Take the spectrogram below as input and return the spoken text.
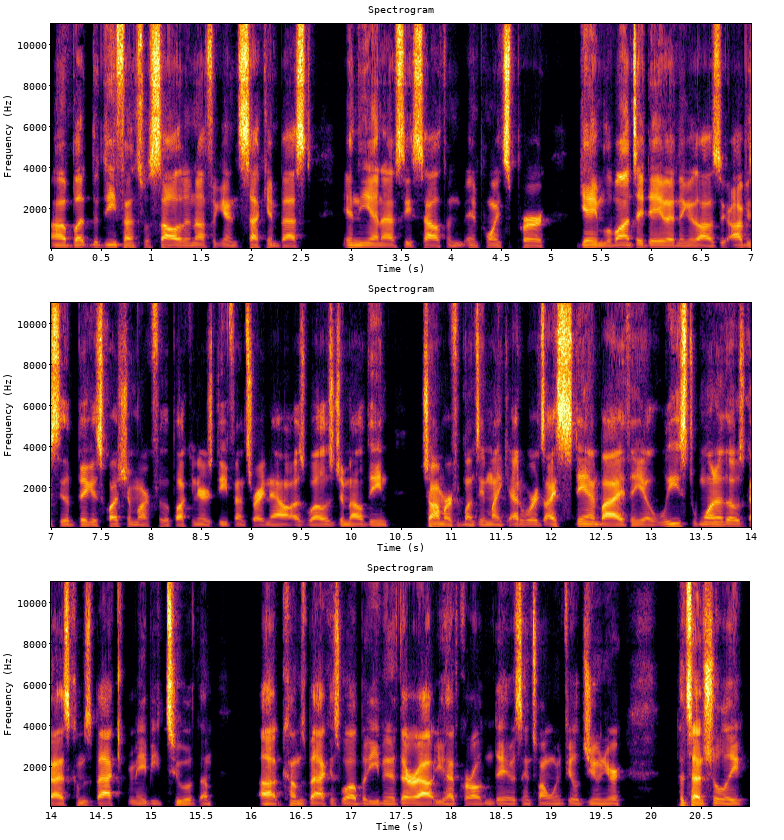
uh, but the defense was solid enough. Again, second best in the NFC South in, in points per game. Lavonte David, I think, is obviously, obviously the biggest question mark for the Buccaneers defense right now, as well as Jamel Dean Sean Murphy Bunting, Mike Edwards. I stand by. I think at least one of those guys comes back, maybe two of them. uh, comes back as well. But even if they're out, you have Carlton Davis, Antoine Winfield Jr., potentially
